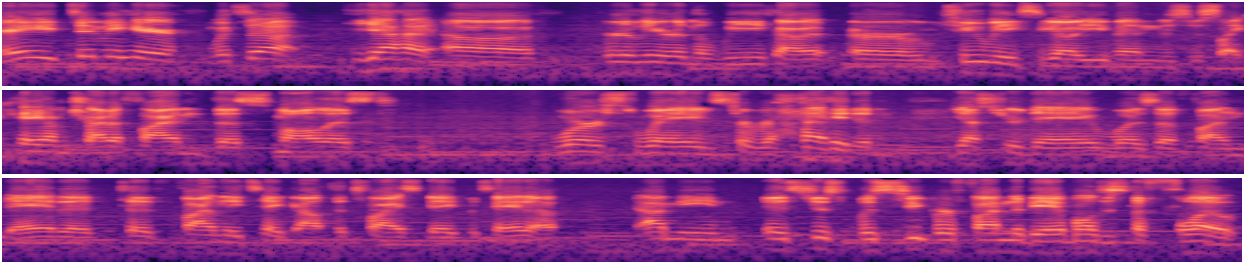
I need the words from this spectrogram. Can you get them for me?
Hey, Timmy here. What's up? Yeah, uh, earlier in the week, I, or two weeks ago, even, it's just like, hey, I'm trying to find the smallest, worst waves to ride. And yesterday was a fun day to, to finally take out the twice baked potato. I mean, it's just was super fun to be able just to float.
